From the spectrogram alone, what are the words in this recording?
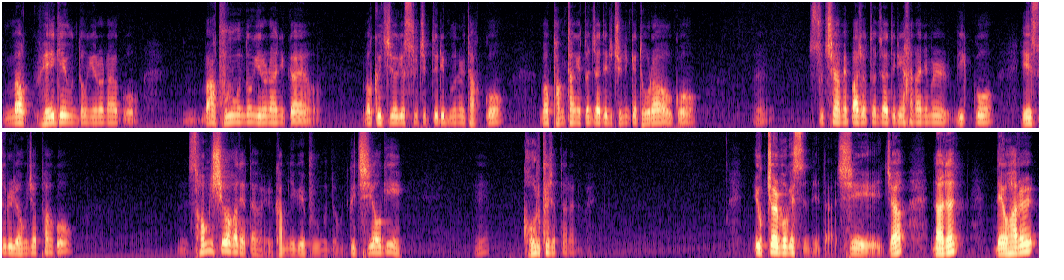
막 회개 운동이 일어나고 막 부흥 운동이 일어나니까요, 막 그 지역의 술집들이 문을 닫고 막 방탕했던 자들이 주님께 돌아오고 예, 술 취함에 빠졌던 자들이 하나님을 믿고 예수를 영접하고 성시화가 됐다 그래요. 감리교회 부흥 운동. 그 지역이 예, 거룩해졌다라는 거예요. 6절 보겠습니다. 시작. 나는 내 화를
